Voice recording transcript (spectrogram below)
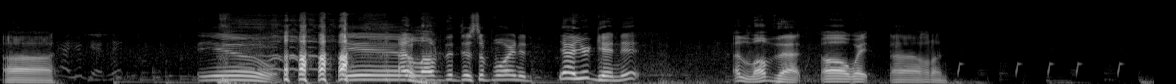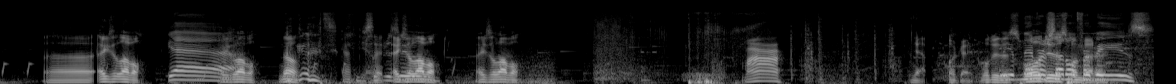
Uh, Yeah, you're getting it. Ew. Ew. I love the disappointed. Yeah, you're getting it. I love that. Oh wait, uh, hold on. Uh, exit level. Yeah. Exit level. No. God God damn damn it. it. Exit level. Exit level. Yeah. Okay. We'll do this. We've We'll never do this settled one for better. bees.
